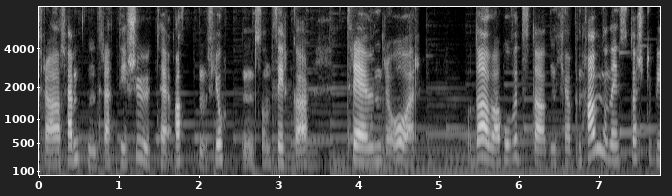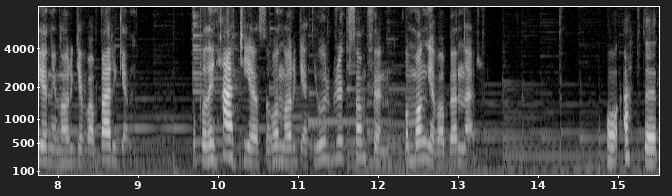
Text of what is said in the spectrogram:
fra 1537 til 1814, sånn ca. 300 år. Og da var hovedstaden København, og den største byen i Norge var Bergen. Og på denne tida så var Norge et jordbrukssamfunn, og mange var bønder. Og etter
